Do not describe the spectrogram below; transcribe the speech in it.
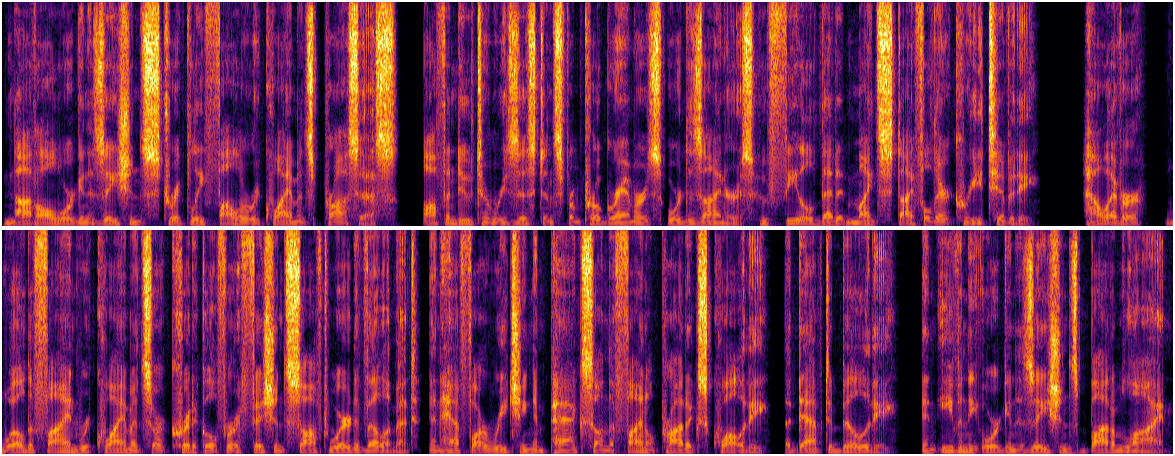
not all organizations strictly follow requirements process, often due to resistance from programmers or designers who feel that it might stifle their creativity. However, well-defined requirements are critical for efficient software development and have far-reaching impacts on the final product's quality, adaptability, and even the organization's bottom line.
